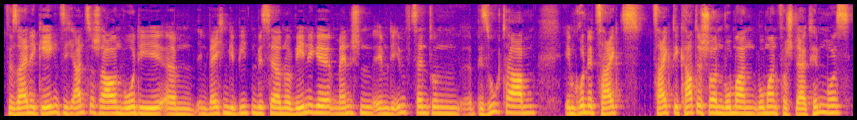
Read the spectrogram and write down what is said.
für seine Gegend sich anzuschauen, wo die, ähm, in welchen Gebieten bisher nur wenige Menschen eben die Impfzentren besucht haben. Im Grunde zeigt, zeigt die Karte schon, wo man, wo man verstärkt hin muss.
